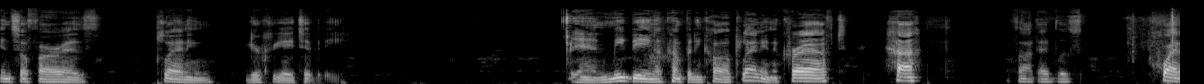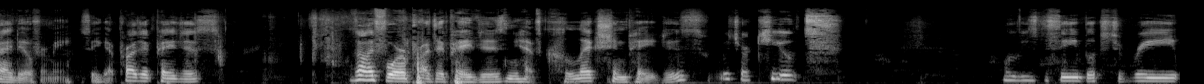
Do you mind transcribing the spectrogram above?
insofar as planning your creativity. And me being a company called Planning and Craft, ha, I thought that was quite ideal for me. So you got project pages, there's only four project pages, and you have collection pages, which are cute. Movies to see, books to read,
